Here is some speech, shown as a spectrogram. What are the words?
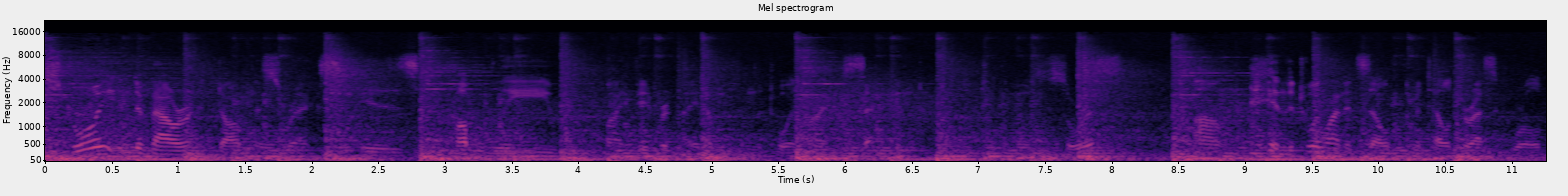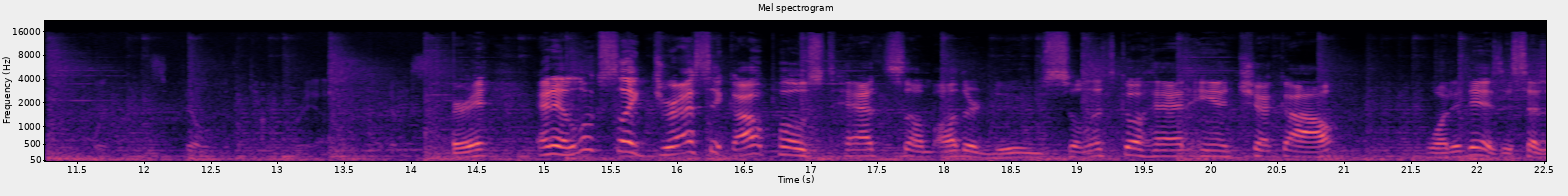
Destroy and Devour Indominus Rex is probably my favorite item from the toy line, second to the Mosasaurus. Um, and the toy line itself, the Mattel Jurassic World toy line, is filled with Tom items. And it looks like Jurassic Outpost had some other news, so let's go ahead and check out what it is. It says,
